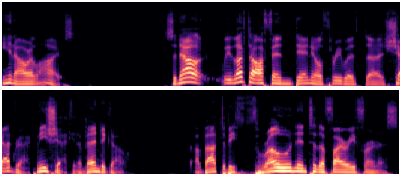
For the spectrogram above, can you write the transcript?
in our lives. So now we left off in Daniel 3 with uh, Shadrach, Meshach, and Abednego about to be thrown into the fiery furnace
